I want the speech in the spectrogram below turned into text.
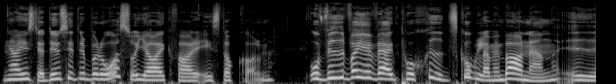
Ja just det, du sitter i Borås och jag är kvar i Stockholm. Och vi var ju iväg på skidskola med barnen i,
